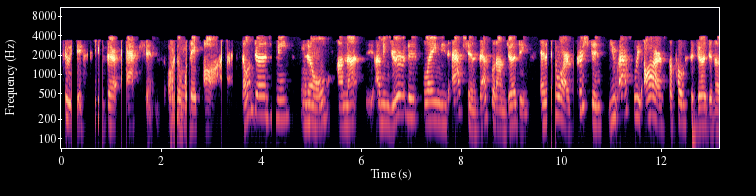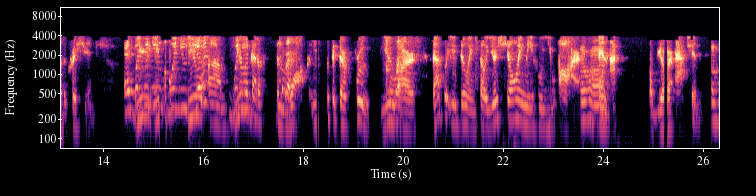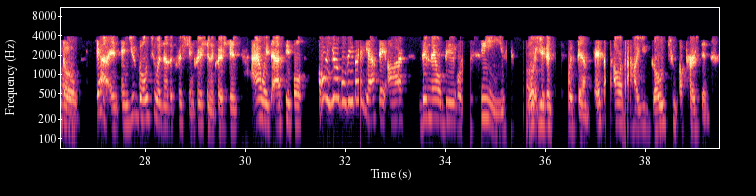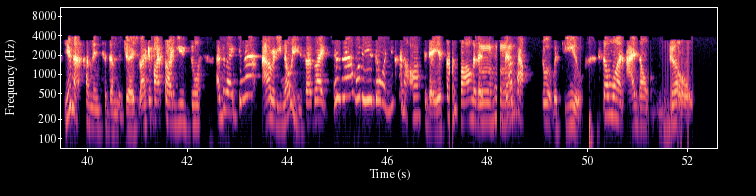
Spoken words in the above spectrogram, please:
to excuse their actions or the Mhm. way they are. Don't judge me. No, I'm not. I mean, you're displaying these actions. That's what I'm judging. And if you are a Christian, you actually are supposed to judge another Christian. And but You- when you you- when you, You judge, um, when you you- look at a person's walk. You look at their fruit. You Correct. are. That's what you're doing. So you're showing me who you are Mhm. and I, of your actions. Mhm. So yeah, and and you go to another Christian, Christian and Christian. I always ask people, "Oh, you're a believer?" Yes, they are. Then they'll be able to receive what you're going to with them. It's all about how you go to a person. You're not coming to them to judge. Like if I saw you doing, I'd be like, Jeanette, I already know you, so I'd be like, Jeanette, what are you doing? You're kind of off today. Is something wrong with it? Mhm. That's how I do it with you. Someone I don't know,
